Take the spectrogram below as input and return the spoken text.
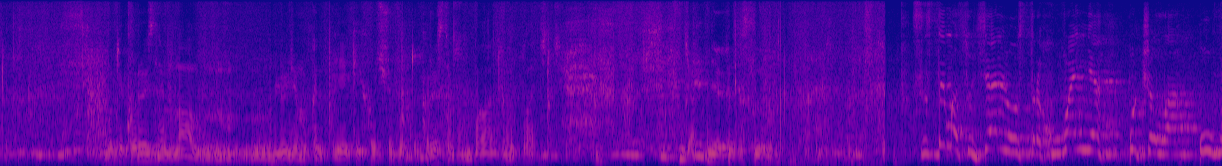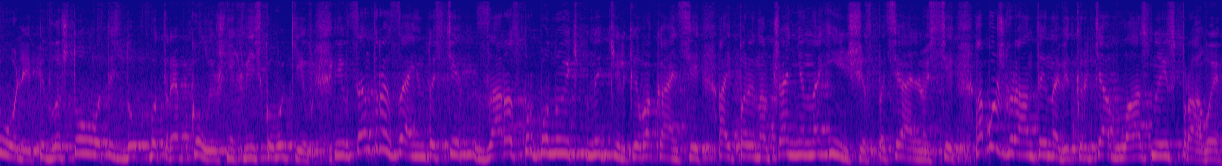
тут. Бути корисним, але людям, які хочуть бути корисними, багато не платять. Дякую за службу. Система соціального страхування почала поволі підлаштовуватись до потреб колишніх військовиків. І в центрах зайнятості зараз пропонують не тільки вакансії, а й перенавчання на інші спеціальності або ж гранти на відкриття власної справи.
